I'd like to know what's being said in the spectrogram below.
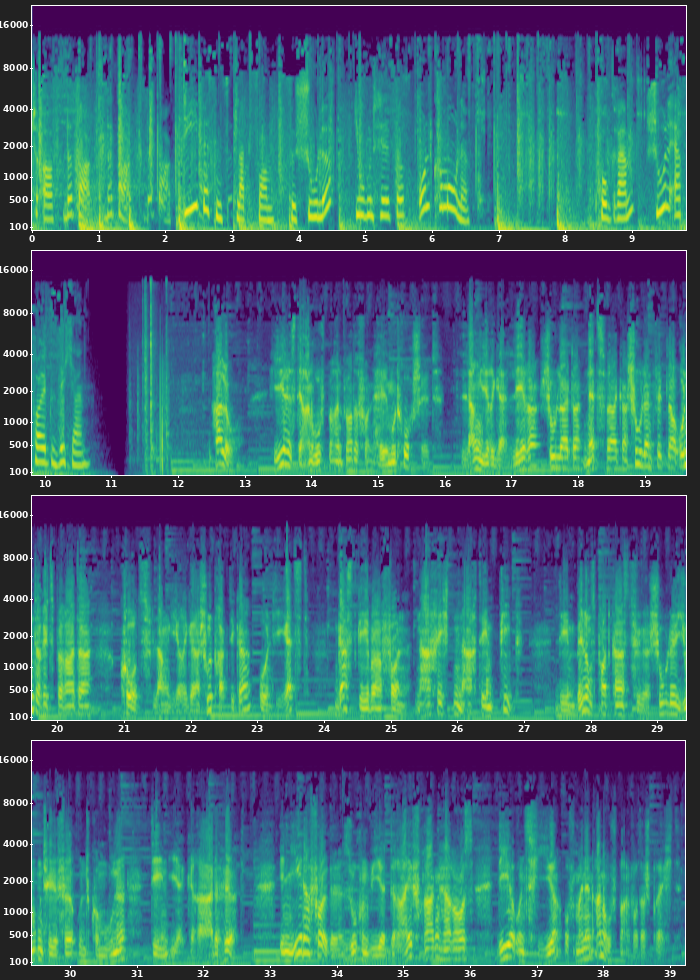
Out of the Box. The box. The box. Die Wissensplattform für Schule, Jugendhilfe und Kommune. Programm Schulerfolg sichern. Hallo, hier ist der Anrufbeantworter von Helmut Hochschild. Langjähriger Lehrer, Schulleiter, Netzwerker, Schulentwickler, Unterrichtsberater, kurz langjähriger Schulpraktiker und jetzt Gastgeber von Nachrichten nach dem Piep dem Bildungspodcast für Schule, Jugendhilfe und Kommune, den ihr gerade hört. In jeder Folge suchen wir drei Fragen heraus, die ihr uns hier auf meinen Anrufbeantworter sprecht.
